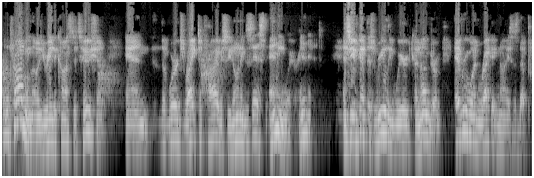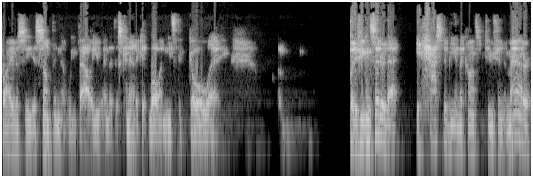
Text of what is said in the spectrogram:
The problem, though, you read the Constitution, and the words right to privacy don't exist anywhere in it. And so you've got this really weird conundrum. Everyone recognizes that privacy is something that we value and that this Connecticut law needs to go away. But if you consider that it has to be in the Constitution to matter,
